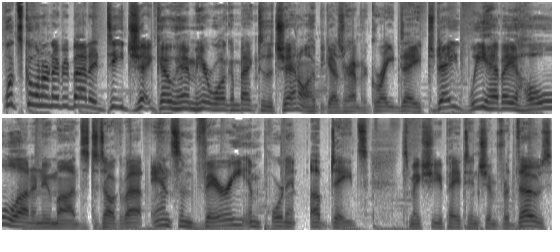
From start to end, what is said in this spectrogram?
What's going on, everybody? DJ Goham here. Welcome back to the channel. I hope you guys are having a great day. Today, we have a whole lot of new mods to talk about and some very important updates. So make sure you pay attention for those.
